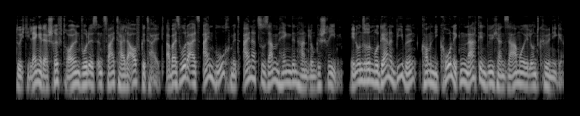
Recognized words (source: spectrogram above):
Durch die Länge der Schriftrollen wurde es in zwei Teile aufgeteilt, aber es wurde als ein Buch mit einer zusammenhängenden Handlung geschrieben. In unseren modernen Bibeln kommen die Chroniken nach den Büchern Samuel und Könige.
